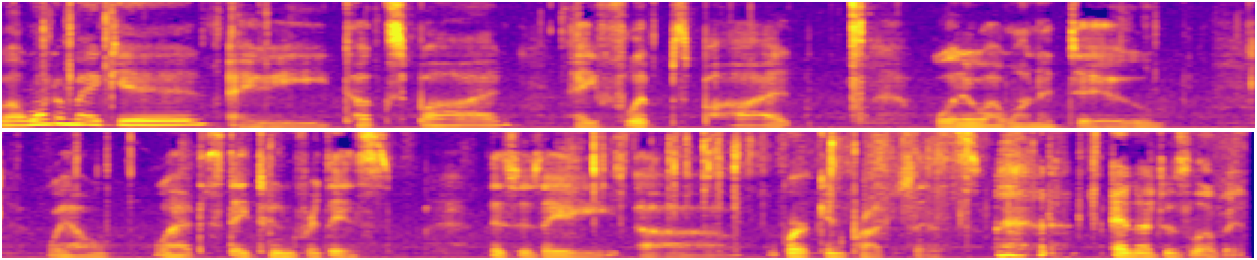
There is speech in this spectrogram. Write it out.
Do I want to make it a tuck spot, a flip spot? What do I want to do? Well, we'll have to stay tuned for this. This is a uh, work in process, and I just love it.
